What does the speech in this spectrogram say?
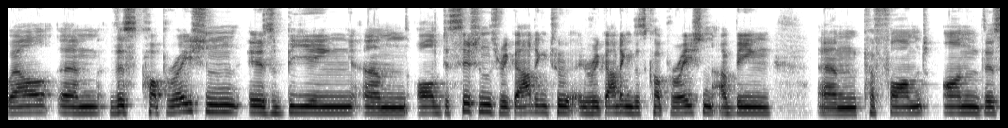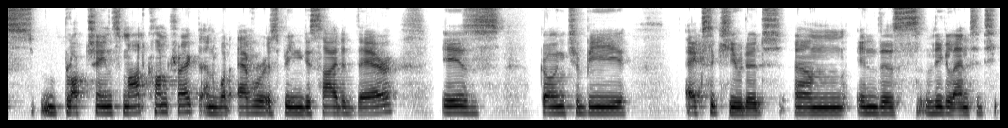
well, um, this corporation is being um, all decisions regarding to regarding this corporation are being um, performed on this blockchain smart contract, and whatever is being decided there is going to be executed um, in this legal entity.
